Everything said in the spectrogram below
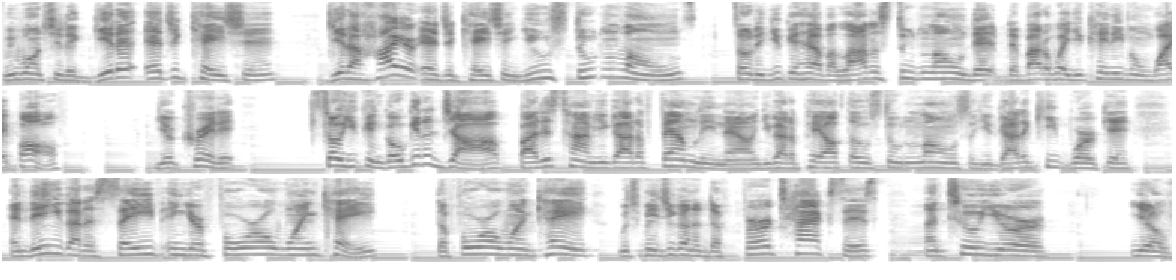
we want you to get an education, get a higher education, use student loans so that you can have a lot of student loan that, that by the way, you can't even wipe off your credit. So you can go get a job. By this time, you got a family now, and you got to pay off those student loans. So you got to keep working, and then you got to save in your 401k. The 401k, which means you're going to defer taxes until you're, you know,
